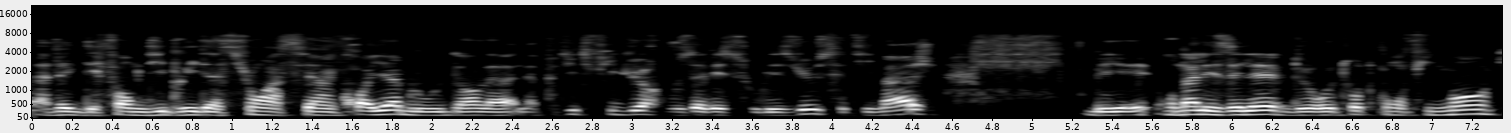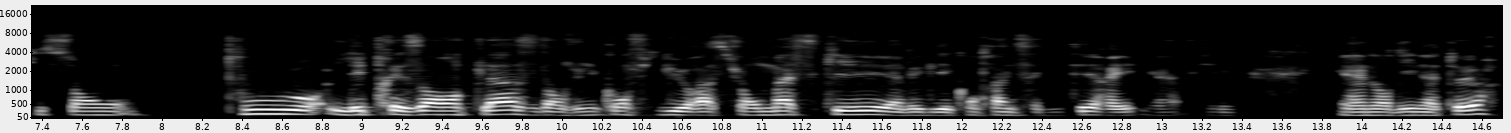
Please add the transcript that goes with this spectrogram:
avec des formes d'hybridation assez incroyables, ou dans la, petite figure que vous avez sous les yeux, cette image, mais on a les élèves de retour de confinement qui sont pour les présents en classe dans une configuration masquée avec des contraintes sanitaires et un ordinateur,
